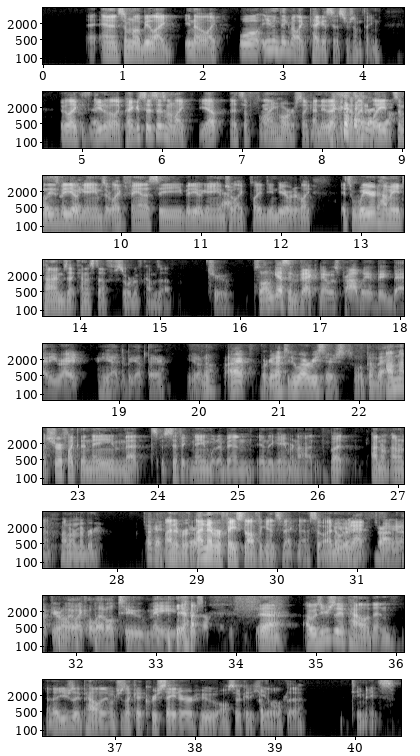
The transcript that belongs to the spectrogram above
And someone will be like, you know, like, well, even think about like Pegasus or something. They're like, you know, like Pegasus is, and I'm like, yep, that's a flying horse. Like I knew that because I played some of these video games that were like fantasy video games yeah. or like played D and D or whatever. Like, it's weird how many times that kind of stuff sort of comes up. True. So I'm guessing Vecna was probably a big baddie, right? He had to be up there. You don't know. All right, we're gonna have to do our research. We'll come back. I'm not sure if like the name, that specific name, would have been in the game or not, but I don't. I don't know. I don't remember. Okay. I never. Fair. I never faced off against Vecna, so I don't. You were know. not strong enough. You're only like a level two mage. yeah. Yeah. I was usually a paladin. Uh, usually a paladin, which is like a crusader who also could heal the teammates.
